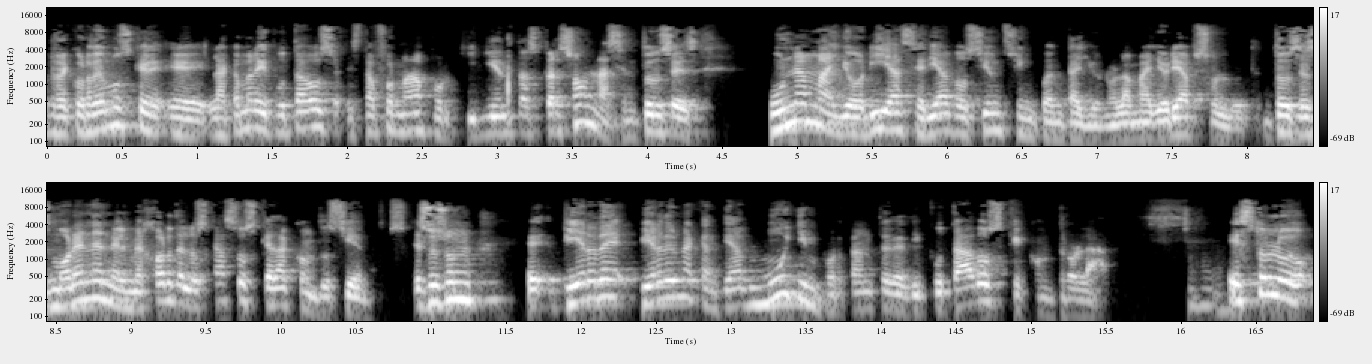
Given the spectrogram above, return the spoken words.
Recordemos que eh, la Cámara de Diputados está formada por 500 personas, entonces una mayoría sería 251, la mayoría absoluta. Entonces, Morena en el mejor de los casos queda con 200. Eso es un, eh, pierde, pierde una cantidad muy importante de diputados que controlaba. Esto lo,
